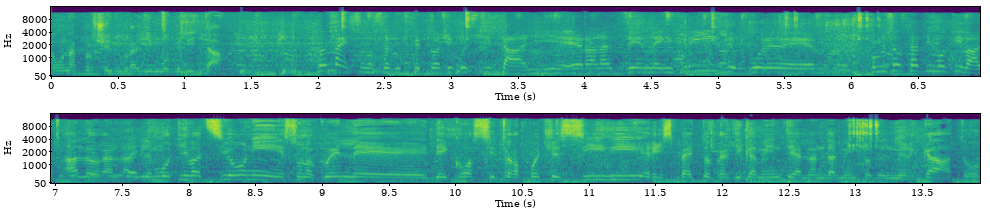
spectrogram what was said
una procedura di mobilità. Come mai sono stati effettuati questi tagli? Era l'azienda in crisi oppure come sono stati motivati? Allora, le motivazioni sono quelle dei costi troppo eccessivi rispetto praticamente all'andamento del mercato.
